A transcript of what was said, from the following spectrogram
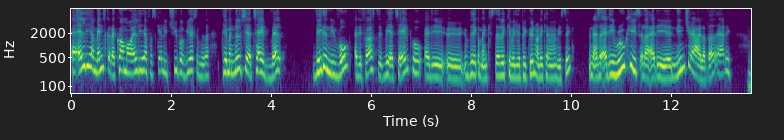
af alle de her mennesker, der kommer, og alle de her forskellige typer virksomheder, bliver man nødt til at tage et valg. Hvilket niveau er det første ved at tale på? Er det, øh, jeg ved ikke, om man stadigvæk kan vælge begynder, det kan man vist ikke. Men altså, er det rookies, eller er det ninja, eller hvad er det? Mm.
